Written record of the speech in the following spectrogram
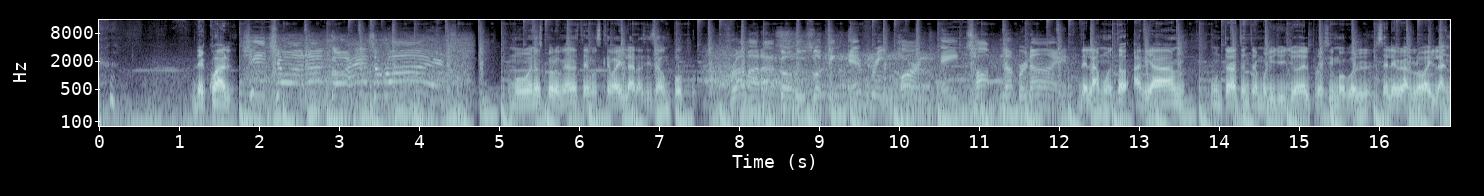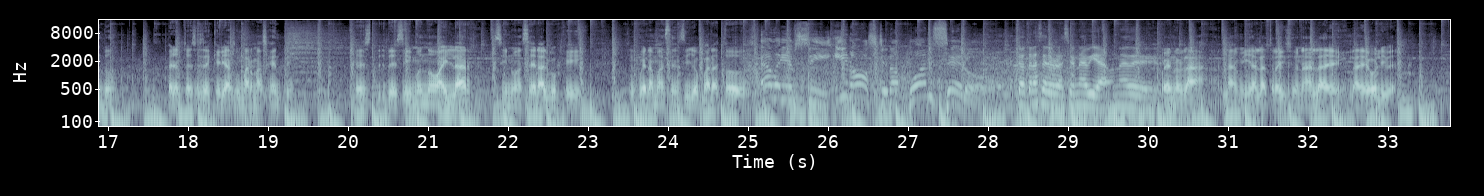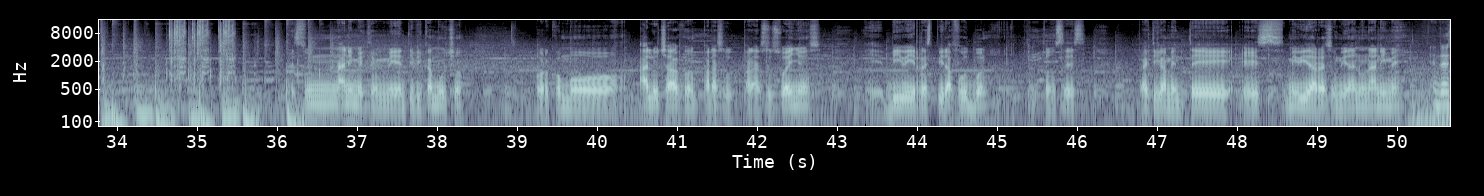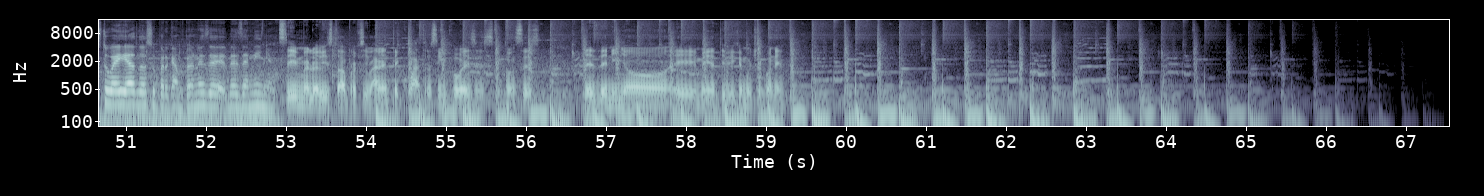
¿De cuál? Chicho Arango has arrived. Como buenos colombianos tenemos que bailar, así sea un poco. From Arango, who's looking every part a top number nine. De la moto había un trato entre Murillo y yo del próximo gol celebrarlo bailando, pero entonces se quería sumar más gente. Entonces decidimos no bailar, sino hacer algo que, que fuera más sencillo para todos. LAFC in Austin up 1-0. ¿Qué otra celebración había? Una de... Bueno, la, la mía, la tradicional, la de, la de Oliver. Es un anime que me identifica mucho por cómo ha luchado con, para, su, para sus sueños, eh, vive y respira fútbol. Entonces, prácticamente es mi vida resumida en un anime. Entonces tú veías los supercampeones de, desde niño. Sí, me lo he visto aproximadamente cuatro o cinco veces. Entonces, desde niño eh, me identifiqué mucho con él.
